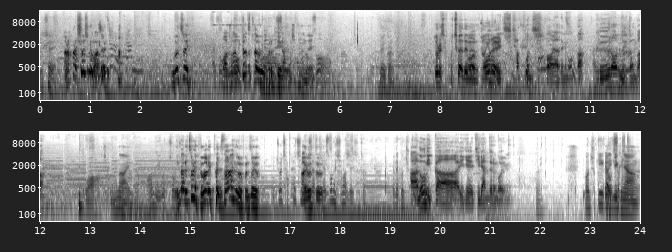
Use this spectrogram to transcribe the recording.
대체 아라카라 씌워진 거 맞아요? 거미줄 올가미 이번 주에 와, 저거 뜯다고 그렇게 하셨는데? 그러니까 돌을 잡고 쳐야 되는 어, 돌을 잡고 쳐야 되는 건가? 그런 의도인가? 와 장난 아닌데. 아 근데 이거 좀 옛날에 쫄이 두 마리까지 살아있는 걸 본 적이 없고. 쫄 잡고 아, 치면 진짜 이것도- 개손이 심한데 진짜 근데 그건 죽기 안 오니까 이게 딜이 안 되는 거임. 그건 죽기가 여기 그냥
